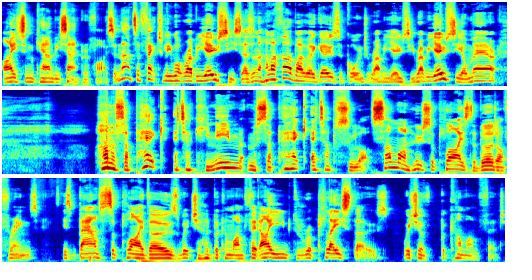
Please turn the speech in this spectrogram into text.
item can be sacrificed. And that's effectively what Rabbi Yossi says. And the halacha, by the way, goes according to Rabbi Yossi. Rabbi Yossi, Omer, Hamasapek et akinim musapek et apsulot. Someone who supplies the bird offerings is bound to supply those which had become unfit, i.e. to replace those which have become unfit.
